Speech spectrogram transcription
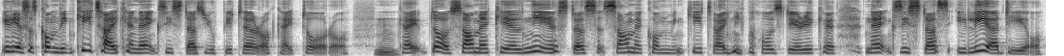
ili esas convincitae che ne existas Jupitero kai toro, mm. kai do same kiel ni estas same convincitae ni povos diri che ne existas ilia dio.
